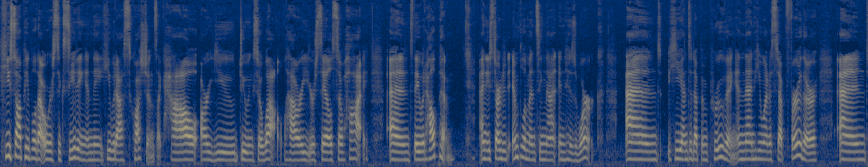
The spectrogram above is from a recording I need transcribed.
He saw people that were succeeding and they, he would ask questions like how are you doing so well? How are your sales so high? And they would help him. And he started implementing that in his work and he ended up improving. And then he went a step further and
